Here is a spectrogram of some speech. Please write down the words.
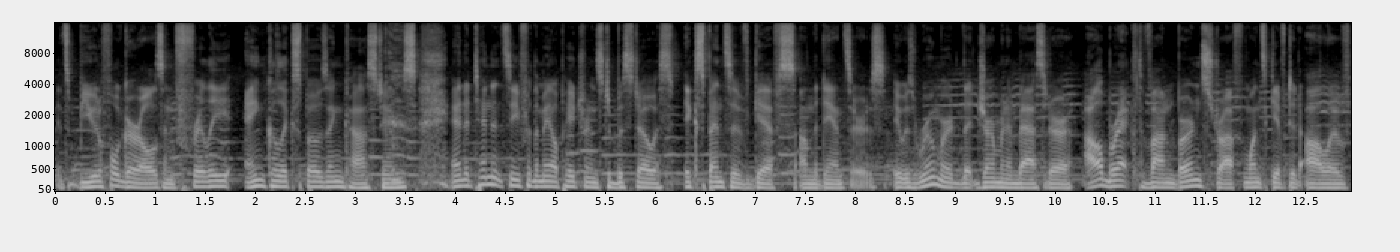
its beautiful girls in frilly, ankle exposing costumes, and a tendency for the male patrons to bestow expensive gifts on the dancers. It was rumored that German ambassador Albrecht von Bernstorff once gifted Olive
